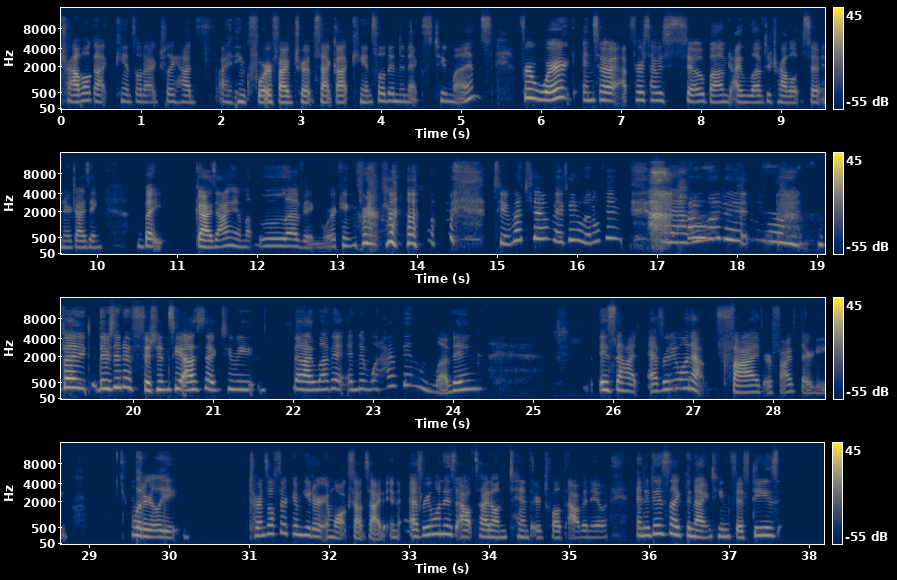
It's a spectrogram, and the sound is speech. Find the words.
travel got canceled, I actually had I think four or five trips that got canceled in the next two months for work. And so at first I was so bummed. I love to travel, it's so energizing. But guys, I am loving working from home. Too much so, maybe a little bit. I love it. Um, but there's an efficiency aspect to me that I love it. And then what I've been loving is that everyone at five or five thirty literally turns off their computer and walks outside and everyone is outside on 10th or 12th avenue and it is like the 1950s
